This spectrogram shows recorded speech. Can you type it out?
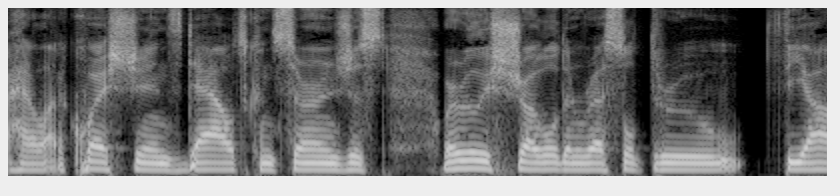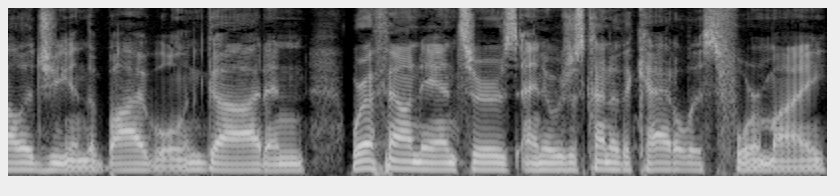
had a lot of questions, doubts, concerns, just where I really struggled and wrestled through theology and the Bible and God and where I found answers. And it was just kind of the catalyst for my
